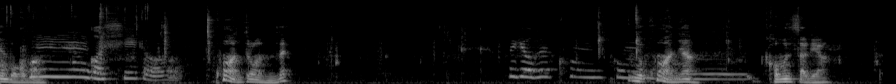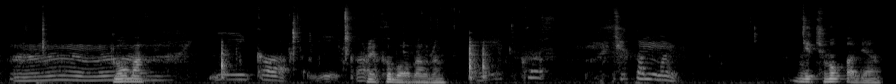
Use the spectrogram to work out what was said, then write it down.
한번 먹어봐. 콩는 거 싫어. 콩 안 들어갔는데? 왜 여기 콩, 콩. 이거 콩 아니야. 음, 검은 쌀이야. 음, 먹어봐. 이거, 이거, 그래, 그거 먹어봐, 그럼. 이거. 잠깐만. 이게 주먹밥이야.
